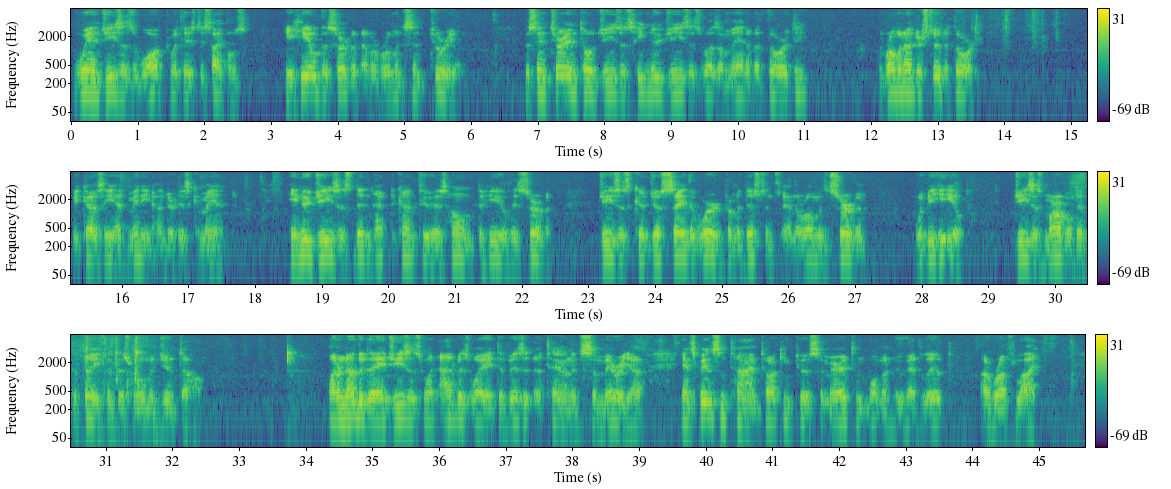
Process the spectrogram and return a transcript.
when Jesus walked with his disciples, he healed the servant of a Roman centurion. The centurion told Jesus he knew Jesus was a man of authority the Roman understood authority because he had many under his command. He knew Jesus didn't have to come to his home to heal his servant. Jesus could just say the word from a distance and the Roman servant would be healed. Jesus marveled at the faith of this Roman Gentile. On another day, Jesus went out of his way to visit a town in Samaria and spend some time talking to a Samaritan woman who had lived a rough life.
